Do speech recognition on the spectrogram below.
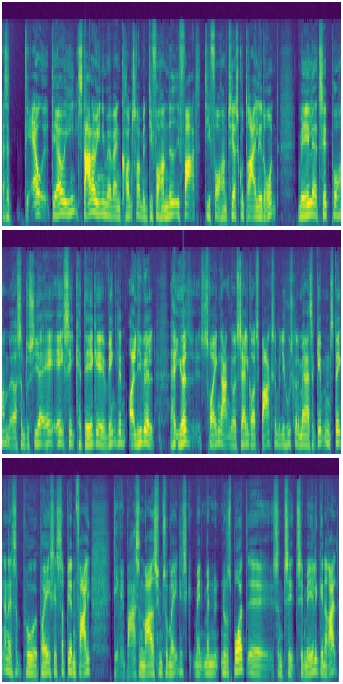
altså, det, er jo, det er jo en, starter jo egentlig med at være en kontra, men de får ham ned i fart, de får ham til at skulle dreje lidt rundt. Mæle er tæt på ham, og som du siger, AC kan dække vinklen, og alligevel, øh, jeg tror ikke engang, det var et særligt godt spark, som vi lige husker det, men altså gennem stængerne på, på AC, så bliver den farlig. Det er vel bare sådan meget symptomatisk, men, men når du spurgte øh, sådan til, til Mæle generelt,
